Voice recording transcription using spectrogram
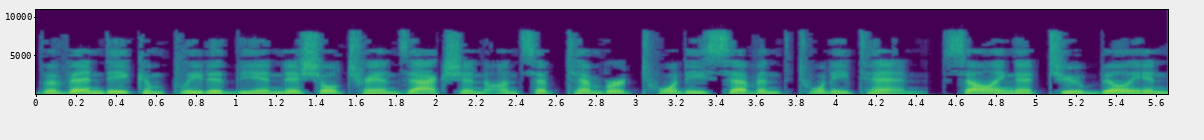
Vivendi completed the initial transaction on September 27, 2010, selling a $2 billion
